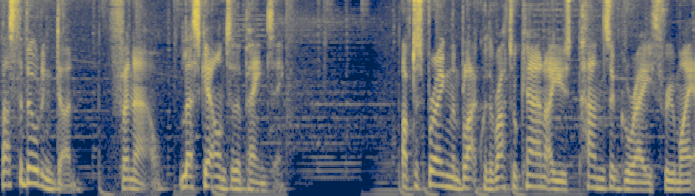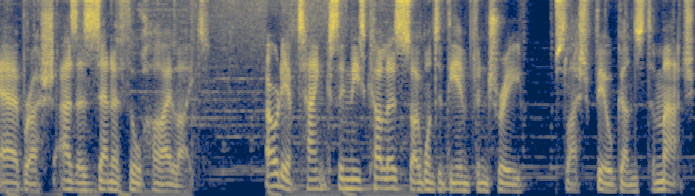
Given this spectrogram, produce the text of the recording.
That's the building done, for now. Let's get on to the painting. After spraying them black with a rattle can, I used Panzer Grey through my airbrush as a zenithal highlight. I already have tanks in these colours, so I wanted the infantry slash field guns to match.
